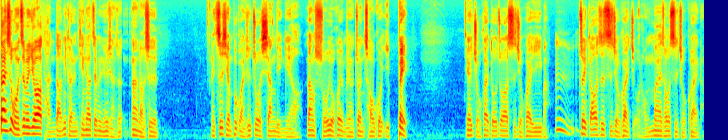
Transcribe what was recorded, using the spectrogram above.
但是我们这边就要谈到，你可能听到这边你就想说，那老师，你之前不管是做相邻也好，让所有会员朋友赚超过一倍，因为九块多做到十九块一嘛，嗯，最高是十九块九了，我们卖超十九块了。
